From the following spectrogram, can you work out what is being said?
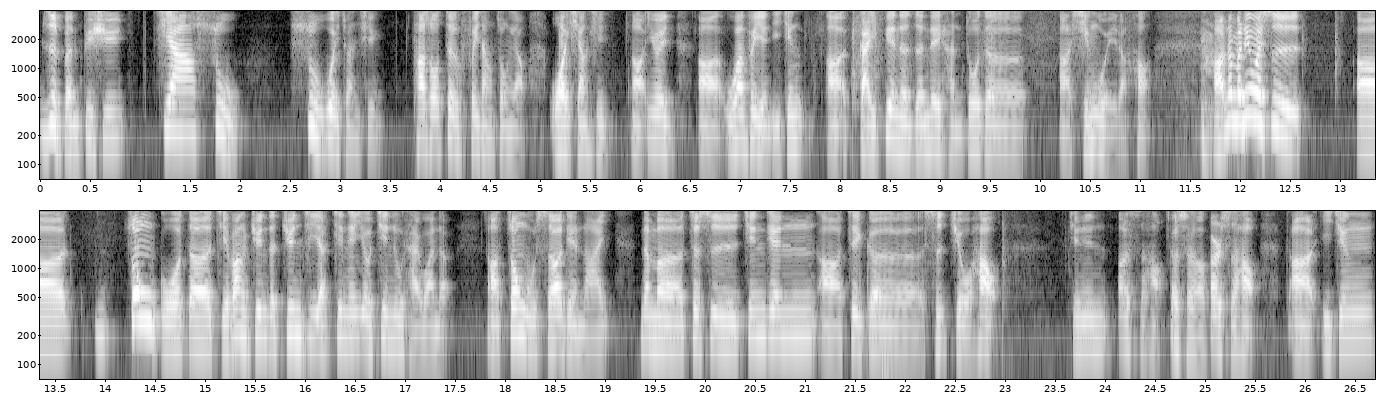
日本必须加速数位转型。他说这个非常重要，我也相信啊，因为啊、武汉肺炎已经啊、改变了人类很多的啊、行为了，哈。好，那么另外是，呃，中国的解放军的军机啊，今天又进入台湾了啊，中午十二点来，那么这是今天啊，这个十九号，今天二十号，二十号，二十号啊，已经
